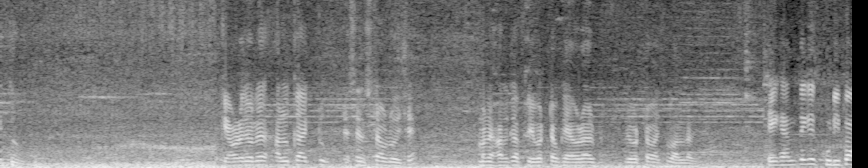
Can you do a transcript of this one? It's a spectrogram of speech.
একদম। কেওড়া জলে হালকা একটু এসেন্সটাও রয়েছে। মানে হালকা ফ্লেভারটাও কেওড়ার ফ্লেভারটাও আছে, ভালো লাগে। এখান থেকে কুড়িপা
